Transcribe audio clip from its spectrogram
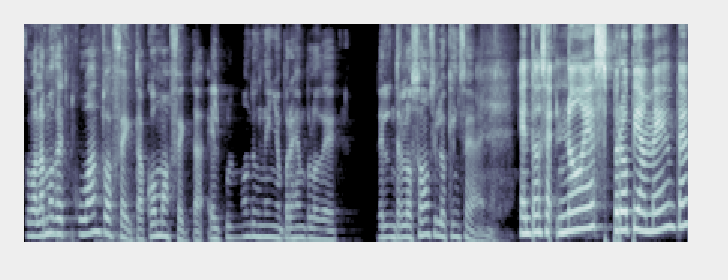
como hablamos de cuánto afecta, cómo afecta el pulmón de un niño, por ejemplo, de, entre los 11 y los 15 años? Entonces, no es propiamente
